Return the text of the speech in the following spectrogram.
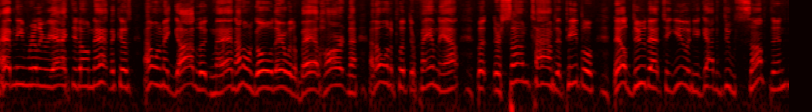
I haven't even really reacted on that because I don't want to make God look mad. And I don't want to go over there with a bad heart. And I, I don't want to put their family out. But there's some times that people, they'll do that to you and you got to do something,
